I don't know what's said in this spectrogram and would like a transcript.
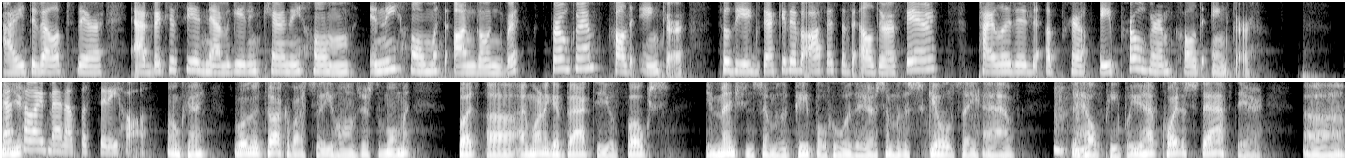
I, developed their advocacy and navigating care in the home in the home with ongoing risks program called Anchor. So the Executive Office of Elder Affairs piloted a, pro, a program called Anchor. That's you, how I met up with City Hall. Okay. So we're going to talk about City Hall in just a moment. But uh, I want to get back to you folks. You mentioned some of the people who are there, some of the skills they have to help people. You have quite a staff there. Uh,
